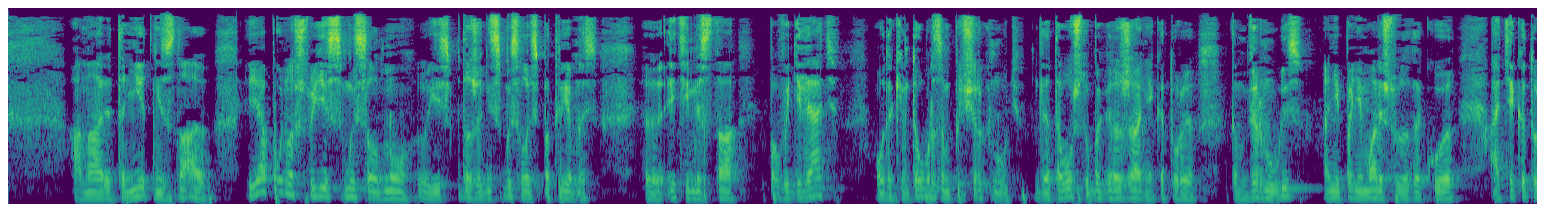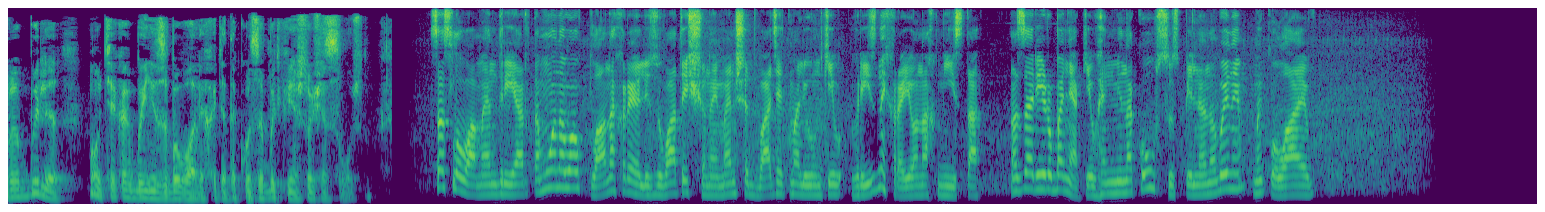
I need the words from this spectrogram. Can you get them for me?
Она говорит, да нет, не знаю. И я понял, что есть смысл, ну, есть даже не смысл, есть потребность э, эти места повыделять, вот таким-то образом подчеркнуть, для того, чтобы горожане, которые там вернулись, они понимали, что это такое, а те, которые были, ну, те как бы и не забывали, хотя такое забыть, конечно, очень сложно. За словами Андрія Артамонова, в планах реалізувати щонайменше 20 малюнків в різних районах міста. Назарій Рубаняк, Євген Мінаков, Суспільне новини, Миколаїв.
